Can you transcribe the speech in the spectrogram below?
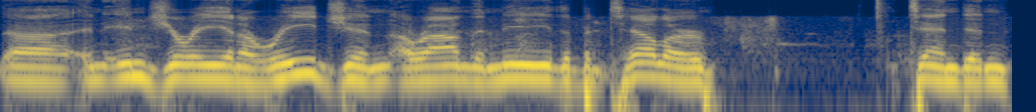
uh, an injury in a region around the knee, the patellar tendon.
